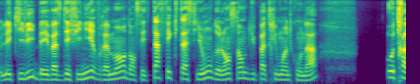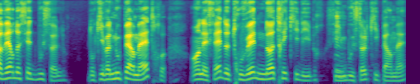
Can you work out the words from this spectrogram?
l'équilibre ben, va se définir vraiment dans cette affectation de l'ensemble du patrimoine qu'on a au travers de cette boussole. Donc il va nous permettre, en effet, de trouver notre équilibre. C'est une mhm. boussole qui permet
